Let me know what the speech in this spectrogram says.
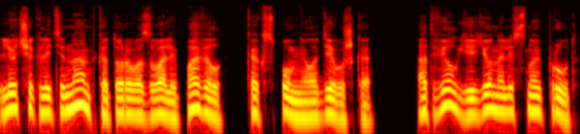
Летчик-лейтенант, которого звали Павел, как вспомнила девушка, отвел ее на лесной пруд,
